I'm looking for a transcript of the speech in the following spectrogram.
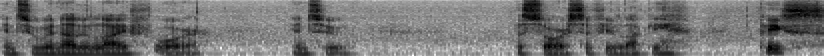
into another life or into the source if you're lucky. Peace.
